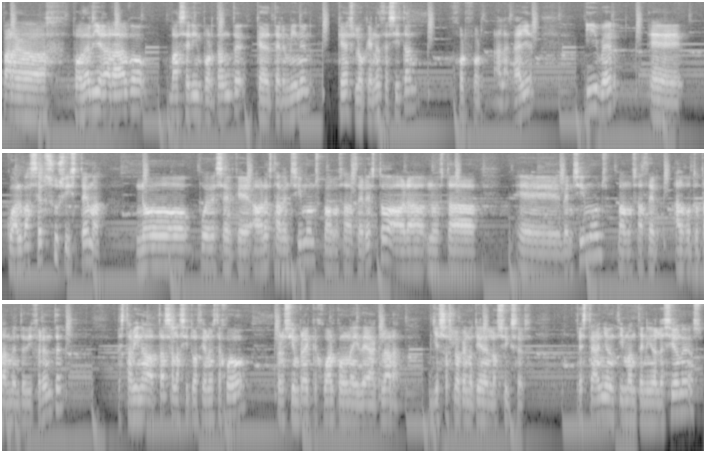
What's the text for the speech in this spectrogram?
para poder llegar a algo va a ser importante que determinen qué es lo que necesitan Horford a la calle y ver eh, cuál va a ser su sistema. No puede ser que ahora está Ben Simmons, vamos a hacer esto, ahora no está eh, Ben Simmons, vamos a hacer algo totalmente diferente. Está bien adaptarse a las situaciones de juego, pero siempre hay que jugar con una idea clara. Y eso es lo que no tienen los Sixers. Este año encima han tenido lesiones,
